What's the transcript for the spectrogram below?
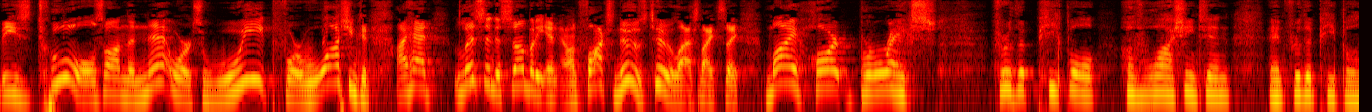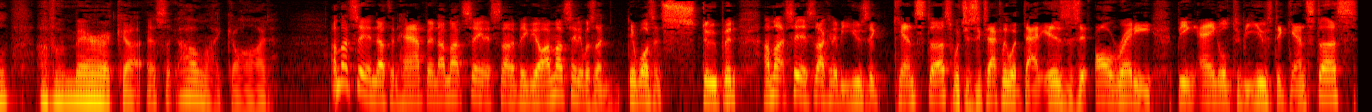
these tools on the networks weep for Washington. I had listened to somebody and on Fox News too last night say, "My heart breaks for the people of Washington and for the people of America." It's like, "Oh my God." I'm not saying nothing happened. I'm not saying it's not a big deal. I'm not saying it was a it wasn't stupid. I'm not saying it's not going to be used against us, which is exactly what that is. Is it already being angled to be used against us?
